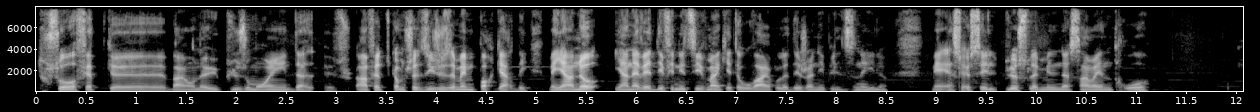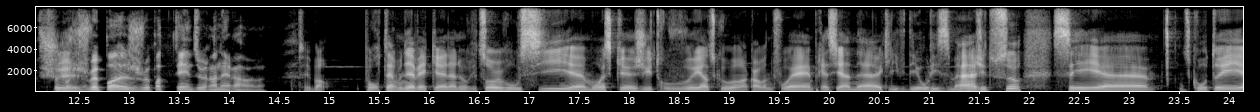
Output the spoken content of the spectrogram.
tout ça a fait que ben, on a eu plus ou moins de. En fait, comme je te dis, je ne les ai même pas regardés. Mais il y en a, il y en avait définitivement qui étaient ouverts pour le déjeuner puis le dîner. Là. Mais est-ce que c'est le plus le 1923? Je ne veux, pas, je veux pas t'induire en erreur. C'est bon pour terminer avec euh, la nourriture aussi, euh, moi, ce que j'ai trouvé, en tout cas, encore une fois, impressionnant avec les vidéos, les images et tout ça, c'est euh, du côté,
